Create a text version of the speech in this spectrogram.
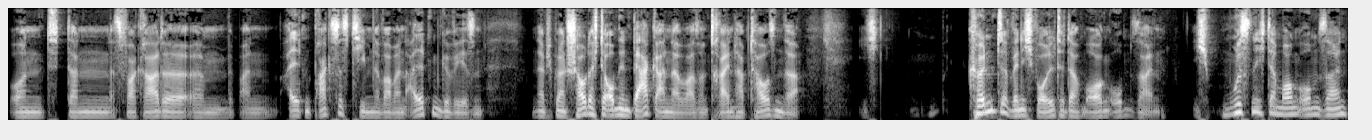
Und dann, das war gerade ähm, mit meinem alten Praxisteam, da war wir in Alpen gewesen. dann habe ich gesagt, schaut euch da oben den Berg an, da war so ein dreieinhalbtausender. Könnte, wenn ich wollte, da morgen oben sein. Ich muss nicht da morgen oben sein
